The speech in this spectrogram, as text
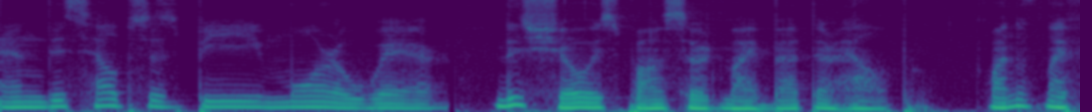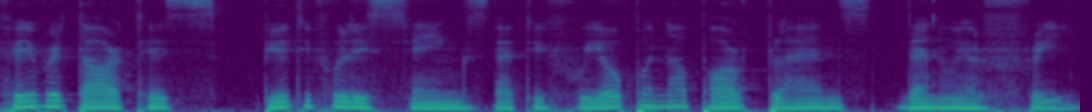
And this helps us be more aware. This show is sponsored by BetterHelp. One of my favorite artists beautifully sings that if we open up our plans, then we are free.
